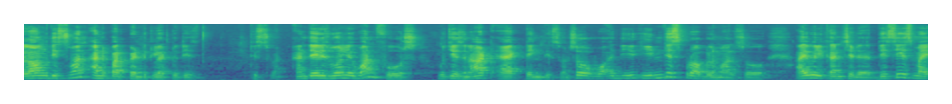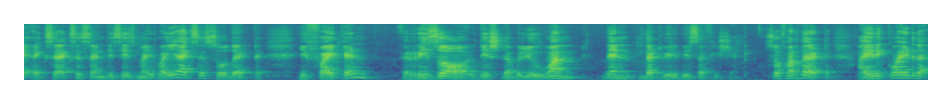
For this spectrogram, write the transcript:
along this one and perpendicular to this this one. And there is only one force which is not acting this one. So in this problem also I will consider this is my x-axis and this is my y-axis so that if I can resolve this W1 then that will be sufficient. So for that I required the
